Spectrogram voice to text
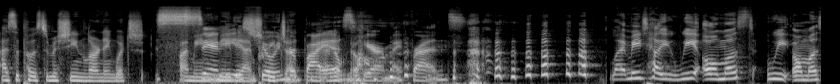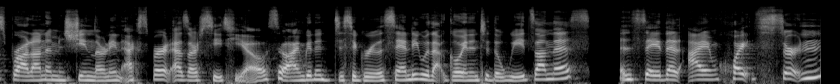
as opposed to machine learning, which I mean, Sandy maybe is I'm showing her bias here, my friends. Let me tell you, we almost we almost brought on a machine learning expert as our CTO. So I'm going to disagree with Sandy without going into the weeds on this and say that I am quite certain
